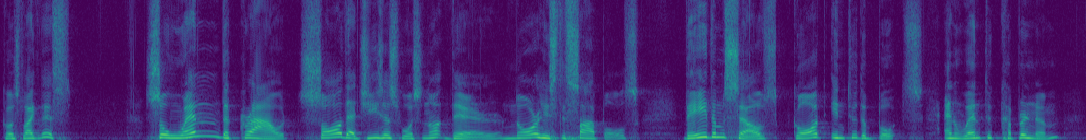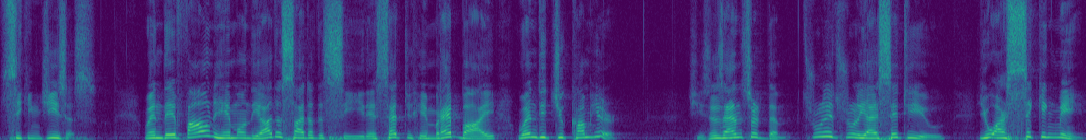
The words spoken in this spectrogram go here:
goes like this. So when the crowd saw that Jesus was not there, nor his disciples, they themselves got into the boats and went to Capernaum seeking Jesus. When they found him on the other side of the sea, they said to him, Rabbi, when did you come here? Jesus answered them, Truly, truly, I say to you, you are seeking me,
